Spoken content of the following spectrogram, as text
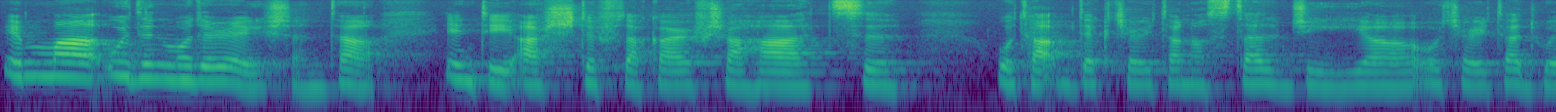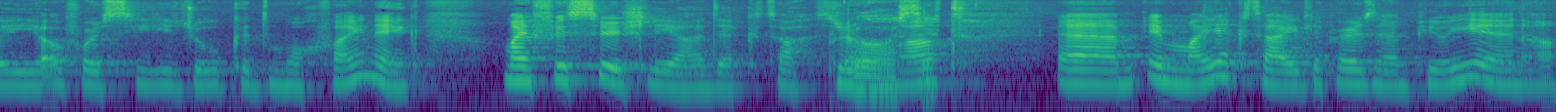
imma within moderation ta' inti għax tiftakar f'xi ħadd u taqbdek ċerta nostalġija u ċerta dwejjaq u forsi jiġuk id-dmugħ f'għajnejk ma jfissirx li għadek taħt trawma. Prosit. Imma jekk tgħidli pereżempju jiena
